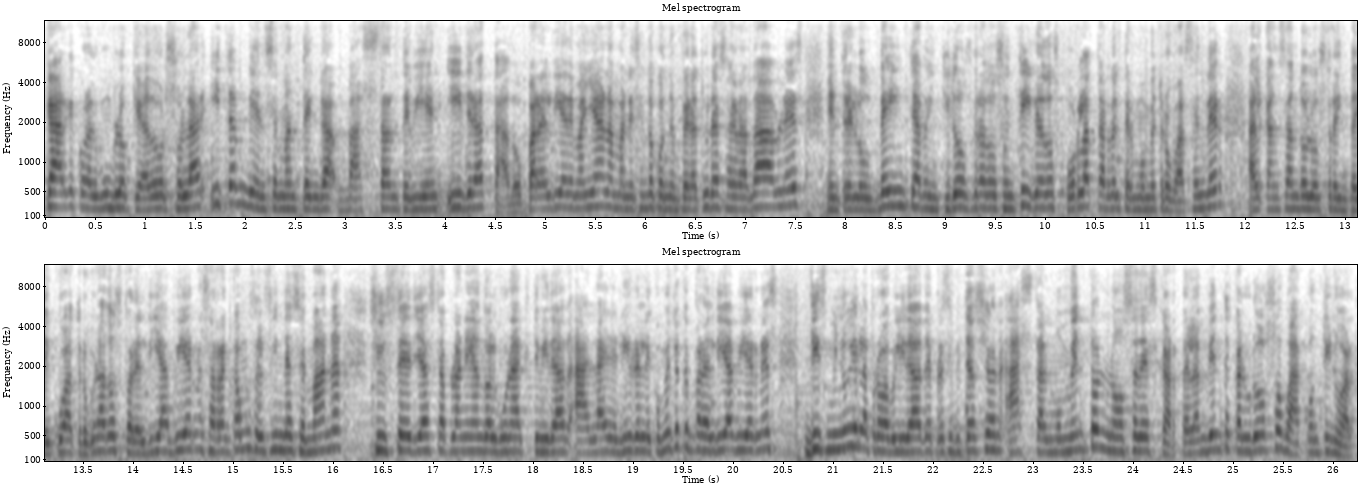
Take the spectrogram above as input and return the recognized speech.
cargue con algún bloqueador solar y también se mantenga bastante bien hidratado. Para el día de mañana, amaneciendo con temperaturas agradables entre los 20 a 22 grados centígrados. Por la tarde el termómetro va a ascender, alcanzando los 34 grados. Para el día viernes arrancamos el fin de semana. Si usted ya está planeando alguna actividad al aire libre, le comento que para el día viernes disminuye la probabilidad de precipitación hasta el momento no se descarta. El ambiente caluroso va a continuar,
